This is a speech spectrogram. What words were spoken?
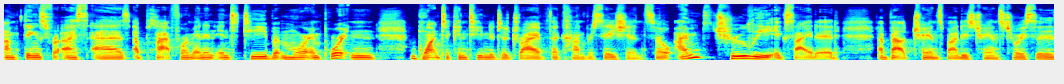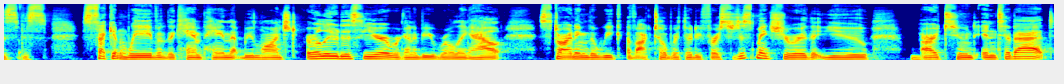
um, things for us as a platform and an entity. But more important, want to continue to drive the conversation. So I'm truly excited about Trans Bodies, Trans Choices. This second wave of the campaign that we launched earlier this year, we're going to be rolling out starting the week of October 31st. So just make sure that you are tuned into that.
